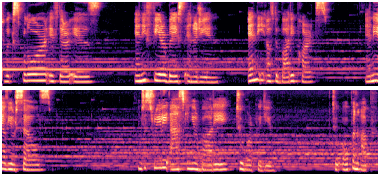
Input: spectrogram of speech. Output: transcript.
to explore if there is any fear based energy in any of the body parts, any of your cells, and just really asking your body to work with you, to open up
